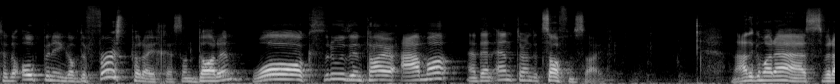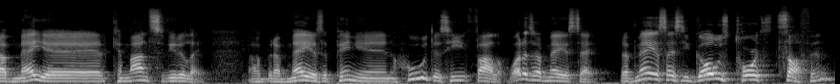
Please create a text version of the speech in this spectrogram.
to the opening of the first Pareiches on Darim, walk through the entire Amma, and then enter on the Tzofan side. Now the Gemara asks, Rab Meir, Keman Svirile. Uh, Rab Meir's opinion, who does he follow? What does Rab Meir say? Rab Meir says he goes towards Tzofan,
